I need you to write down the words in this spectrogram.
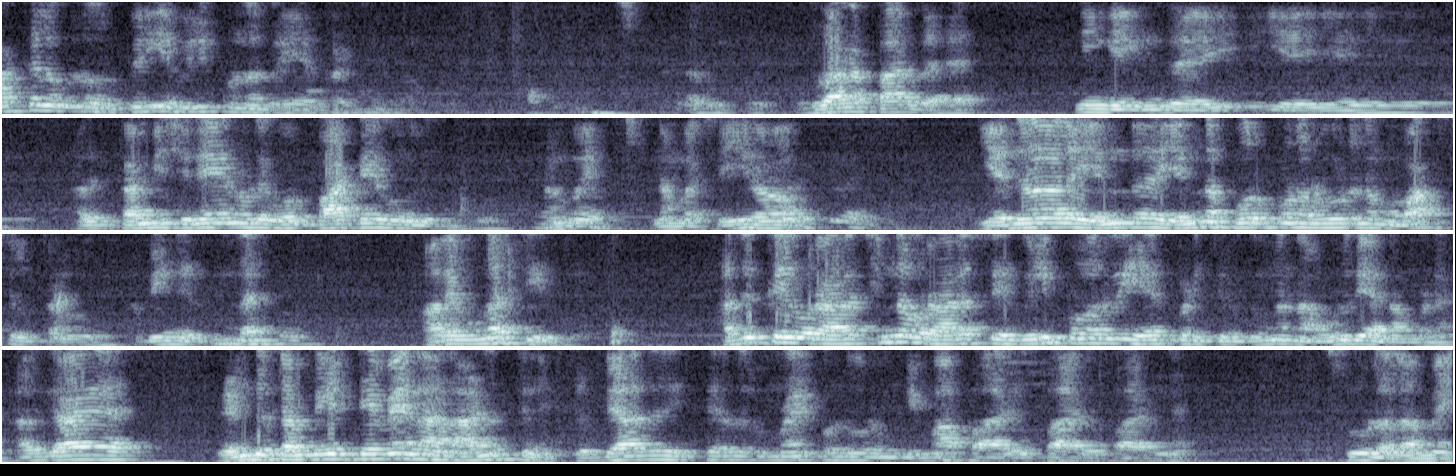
மக்களுக்குள்ள ஒரு பெரிய விழிப்புணர்வை ஏற்படுத்திருக்கோம் பொதுவான பார்வை நீங்க இந்த அதுக்கு தம்பி சினேயனுடைய ஒரு பாட்டே உங்களுக்கு. நம்ம நம்ம செய்யறோம் எதனால எந்த என்ன பொறுப்புணர்வோடு நம்ம வாக்கு செலுத்தணும் அப்படின்னு இருக்குல்ல அதை உணர்த்தி இருக்கு அதுக்கு ஒரு அரை சின்ன ஒரு அரசியல் விழிப்புணர்வை ஏற்படுத்தியிருக்குன்னு நான் உறுதியாக நம்பினேன் அதுக்காக ரெண்டு தம்பிகிட்டையுமே நான் அழுத்தினேன். எப்படியாவது தேர்தலுக்கு முன்னாடி கொண்டு வர முடியுமா? பாரு பாரு பாருன்னு. சூழலாமே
